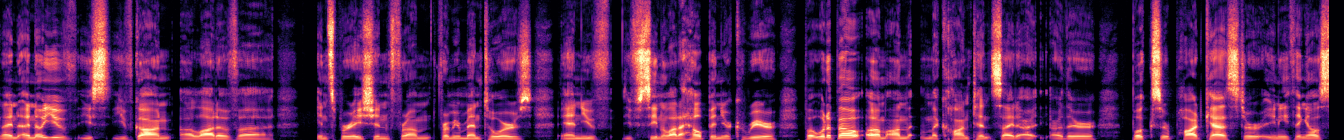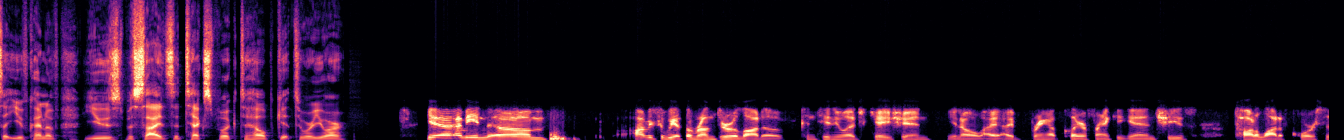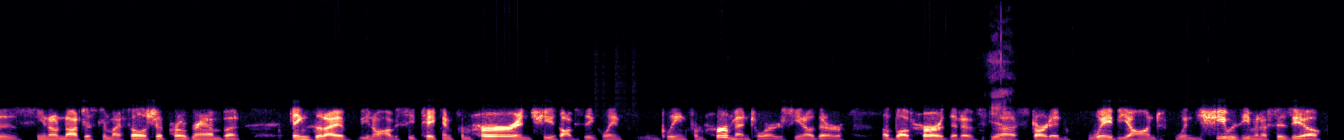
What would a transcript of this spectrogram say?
And I, I know you've you, have you have gone a lot of uh, inspiration from from your mentors, and you've you've seen a lot of help in your career. But what about um, on the, on the content side? Are, are there books or podcasts or anything else that you've kind of used besides the textbook to help get to where you are? Yeah, I mean, um, obviously we have to run through a lot of continual education. You know, I, I bring up Claire Frank again. She's taught a lot of courses, you know, not just in my fellowship program, but things that I've, you know, obviously taken from her. And she's obviously gleaned, gleaned from her mentors, you know, they're above her that have yeah. uh, started way beyond when she was even a physio.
